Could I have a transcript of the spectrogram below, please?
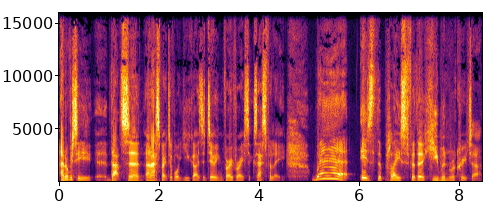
and obviously uh, that's a, an aspect of what you guys are doing very very successfully. Where is the place for the human recruiter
